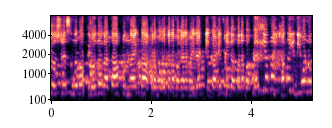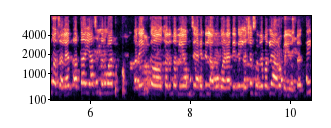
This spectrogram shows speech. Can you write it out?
योजनेसंदर्भात विरोधक आता पुन्हा एकदा आक्रमक होताना बघायला मिळतात टीका टिप्पणी करताना बघतात की आता आता निवडणुका झाल्यात. आता या संदर्भात अनेक खरं तर नियम जे आहेत ते लागू करण्यात येतील. अशा संदर्भातले आरोपही होतात ते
